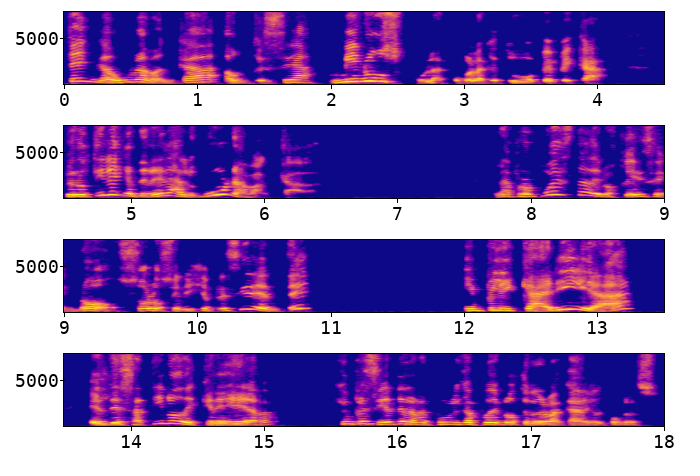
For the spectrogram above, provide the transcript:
tenga una bancada, aunque sea minúscula, como la que tuvo PPK, pero tiene que tener alguna bancada. La propuesta de los que dicen no, solo se elige presidente, implicaría el desatino de creer que un presidente de la República puede no tener bancada en el Congreso.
